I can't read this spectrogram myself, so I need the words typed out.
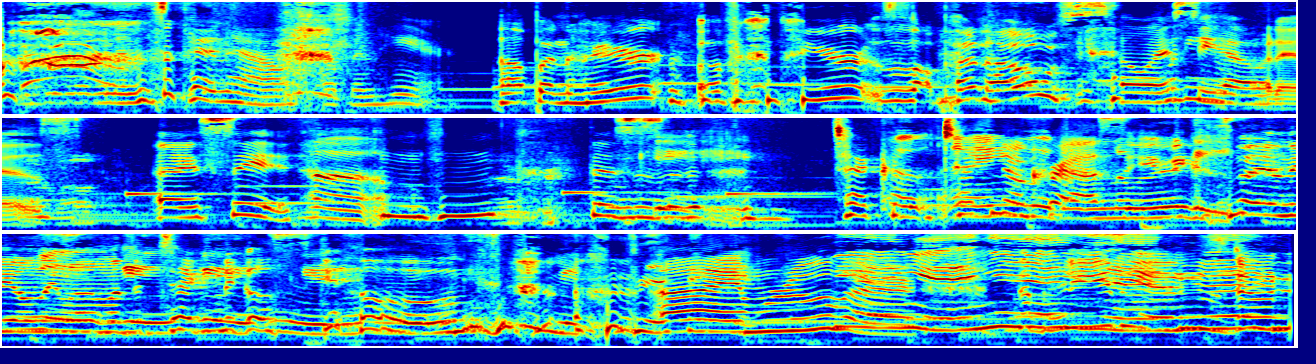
You'll be living in this penthouse up in here. Up in here, up in here. This is a penthouse. Oh, I see how it is. I see. Mm-hmm. This is a tech technocracy because I am the only one with the technical skills. I am ruler. The plebeians don't.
